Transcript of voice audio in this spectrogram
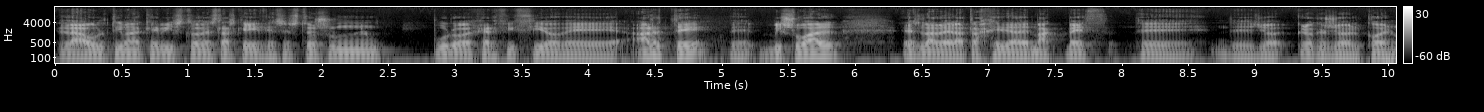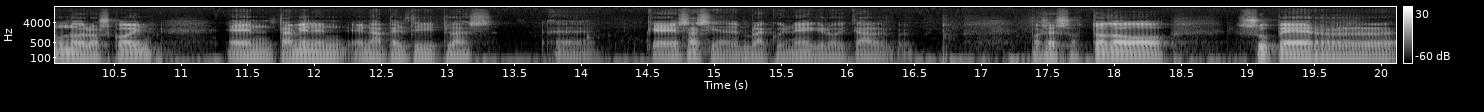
La última que he visto de estas que dices, esto es un puro ejercicio de arte de, visual es la de la tragedia de Macbeth de, creo que es Joel Cohen, uno de los Cohen, en, también en, Apple TV Plus, eh, que es así en blanco y negro y tal. Pues eso, todo súper,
